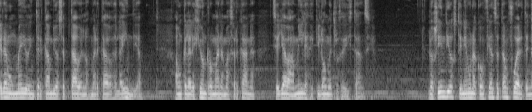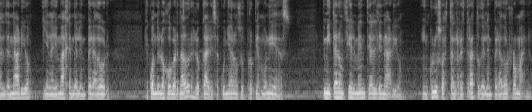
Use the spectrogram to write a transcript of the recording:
eran un medio de intercambio aceptado en los mercados de la India, aunque la legión romana más cercana se hallaba a miles de kilómetros de distancia. Los indios tenían una confianza tan fuerte en el denario y en la imagen del emperador que cuando los gobernadores locales acuñaron sus propias monedas, imitaron fielmente al denario, incluso hasta el retrato del emperador romano.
